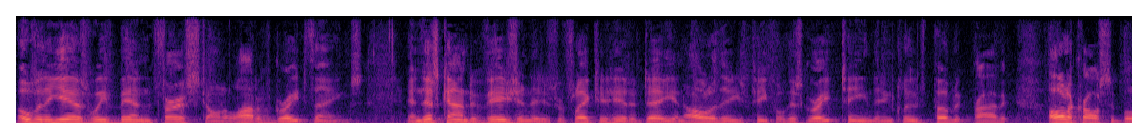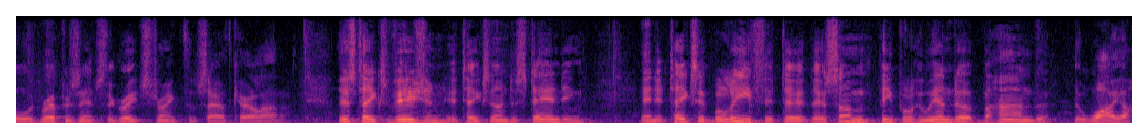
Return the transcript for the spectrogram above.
Over the years, we've been first on a lot of great things. And this kind of vision that is reflected here today and all of these people, this great team that includes public, private, all across the board, represents the great strength of South Carolina. This takes vision, it takes understanding, and it takes a belief that there, there's some people who end up behind the, the wire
